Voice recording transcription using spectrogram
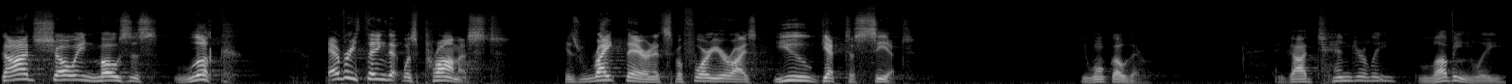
God showing Moses, look, everything that was promised is right there and it's before your eyes. You get to see it. You won't go there. And God tenderly, lovingly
